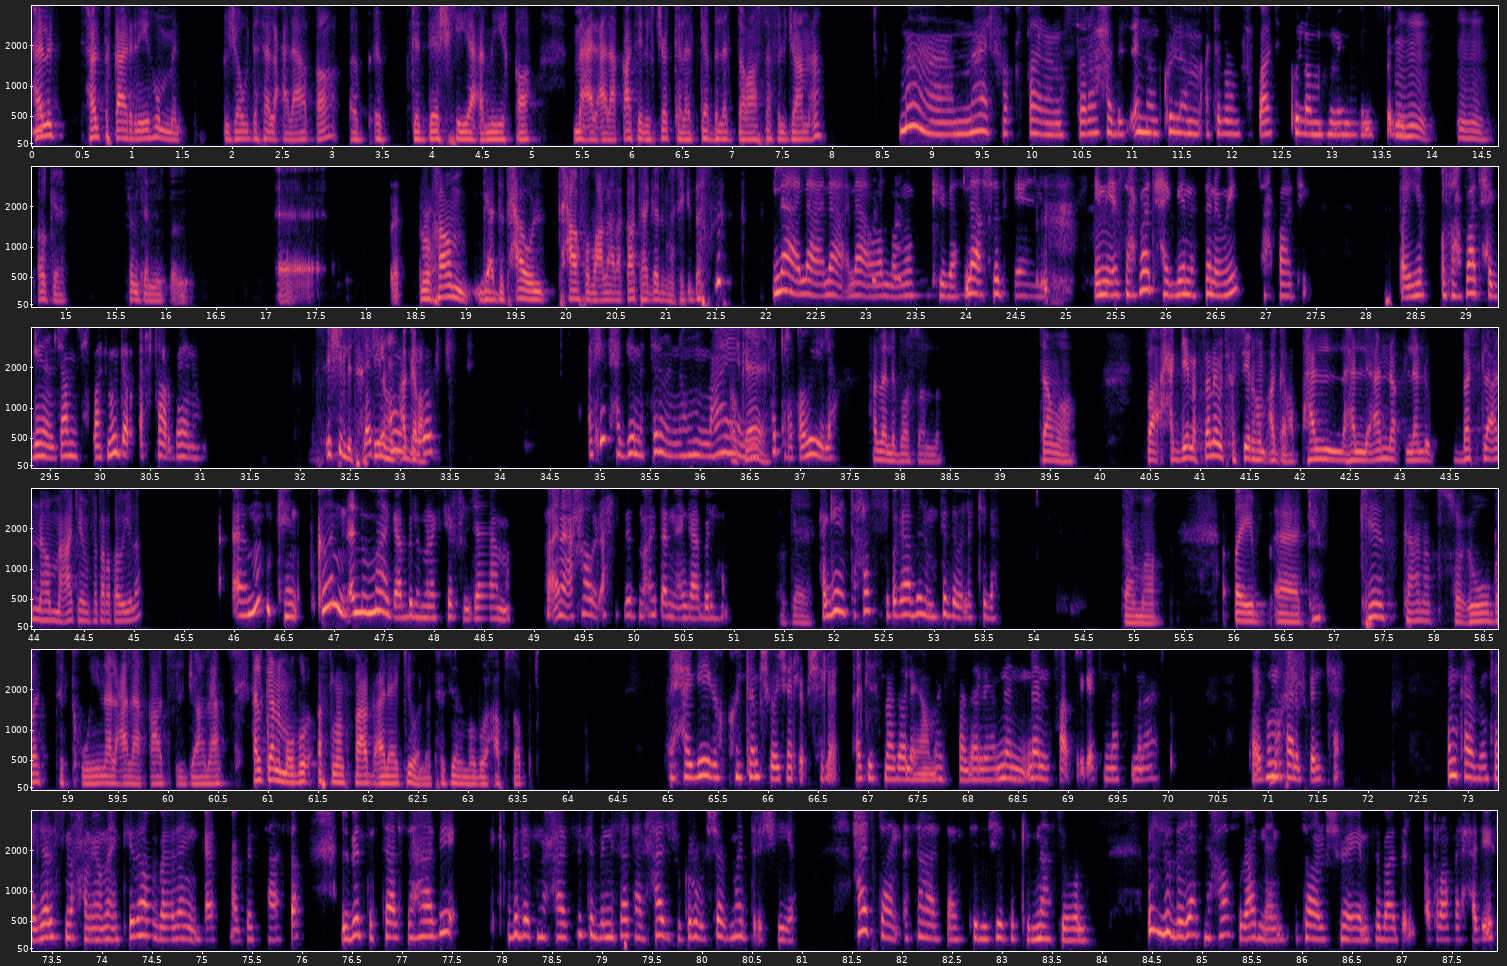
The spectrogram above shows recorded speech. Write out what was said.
هل هل تقارنيهم من بجوده العلاقة ب- بقديش هي عميقة مع العلاقات اللي تشكلت قبل الدراسة في الجامعة؟ ما ما أعرف أقارن الصراحة بس إنهم كلهم أعتبرهم صحباتي كلهم مهمين بالنسبة لي مهم. مهم. أوكي فهمت النقطه دي رخام قاعدة تحاول تحافظ على علاقاتها قد ما تقدر. لا لا لا لا والله مو كذا. لا صدق يعني. يعني صحبات حقين الثانوي صحباتي. طيب وصحبات حقين الجامعة صحباتي ما أقدر أختار بينهم. بس إيش اللي تحسينهم أقرب؟ الوقت أكيد حقين الثانوي إنهم معايا أوكي. من فترة طويلة. هذا اللي بوصل له. تمام. فحقين الثانوي تحسينهم أقرب. هل هل لأنه لأنه بس لأنهم معاك من فترة طويلة؟ آه، ممكن. كون إنه ما أقابلهم أنا كثير في الجامعة فأنا أحاول أحرص قد ما أقدر إني أقابلهم. أوكي. حقين التخصص بقابلهم كذا ولا كذا. تمام. طيب آه كيف كيف كانت صعوبة تكوين العلاقات في الجامعة؟ هل كان الموضوع أصلا صعب عليك ولا تحسين الموضوع أبسط؟ الحقيقة كنت أمشي وأجرب شلل. أجلس مع ذولا يوم أجلس مع ذولا يوم لين لين خلاص لقيت الناس المناسبة طيب هم كانوا بنتين. هم كانوا بنتين جلست معهم يومين كذا وبعدين قعدت مع بنت ثالثة البنت الثالثة هذه بدأت محادثتنا بالنسبة عن حاجة في group الشعب ما أدري إيش هي. حاجة عن أثاث عن شيء زي كذا ناسي والله. بس الزبدة جاتني خلاص وقعدنا نسولف شوية نتبادل أطراف الحديث.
